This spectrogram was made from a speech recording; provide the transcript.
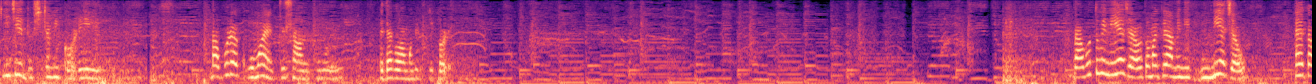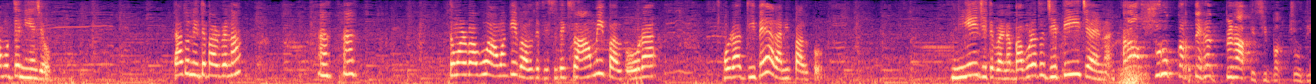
কি যে দুষ্টামি করে। বাবুরা ঘুমা একটু শান্ত হয়ে এ দেখো আমাকে কি করে। বাবু তুমি নিয়ে যাও তোমাকে আমি নিয়ে যাও। হ্যাঁ মধ্যে নিয়ে যাও। তা তো নিতে পারবে না। হ্যাঁ, হ্যাঁ। তোমার বাবু আমাকেই পালতে দিচ্ছে দেখছ আমি পালবো। ওরা ওরা দিবে আর আমি পালবো। নিয়ে যেতে পারে না বাবুরা তো যেতেই চায় না खराब शुरू करते हैं बिना किसी बकचोदी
